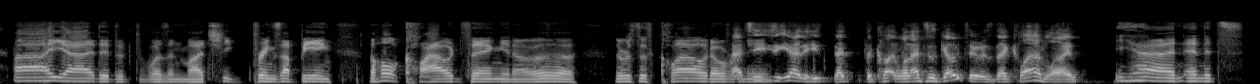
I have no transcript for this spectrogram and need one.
Uh, yeah, it, it wasn't much. He brings up being the whole cloud thing, you know. Uh, there was this cloud over That's me. easy. Yeah, he, that the cloud. Well, that's his go-to is that cloud line. Yeah, and, and it's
